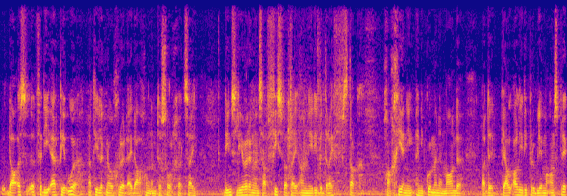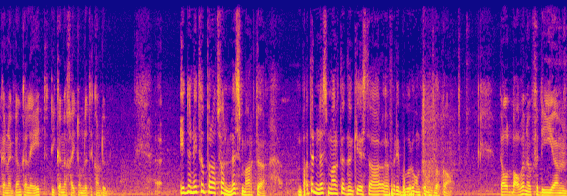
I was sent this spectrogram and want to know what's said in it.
daar is uh, vir die RPO natuurlik nou 'n groot uitdaging om te sorg dat sy dienslewering en sy advies wat hy aan hierdie bedryfstak gaan gee in die, in die komende maande dat dit wel al hierdie probleme aanspreek en ek dink hulle het die kundigheid om dit te kan doen. Uh, het nou net gepraat van nismarkte. Watter nismarkte dink jy is daar uh, vir die boere om te ontwikkel? Wel behalwe nou vir die ehm um,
